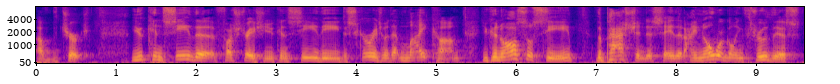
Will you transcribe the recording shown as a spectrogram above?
of the church you can see the frustration, you can see the discouragement that might come. You can also see the passion to say that I know we're going through this,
